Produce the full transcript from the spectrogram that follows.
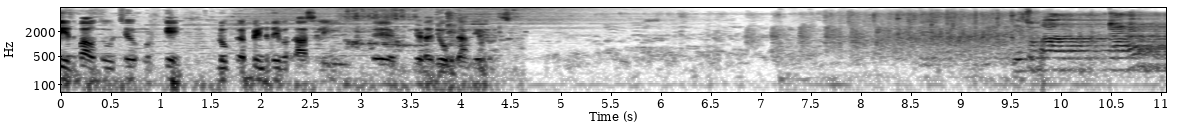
ਭੇਦਭਾਵ ਤੋਂ ਉੱਚੇ ਉੱਠ ਕੇ ਲੋਕ ਪਿੰਡ ਦੇ ਵਿਕਾਸ ਲਈ ਅ, ਜਿਹੜਾ ਯੋਗਦਾਨ ਦੇਣਗੇ इस उपरांत क्या है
